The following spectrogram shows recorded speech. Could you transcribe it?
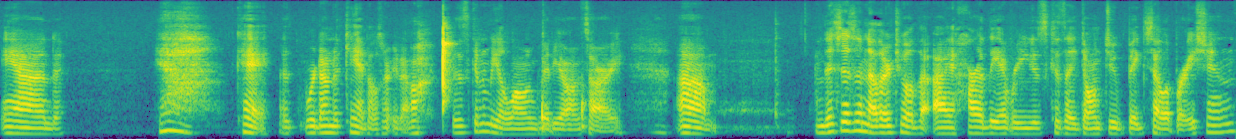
And yeah, okay, uh, we're done with candles right now. This is gonna be a long video. I'm sorry. Um, this is another tool that I hardly ever use because I don't do big celebrations.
